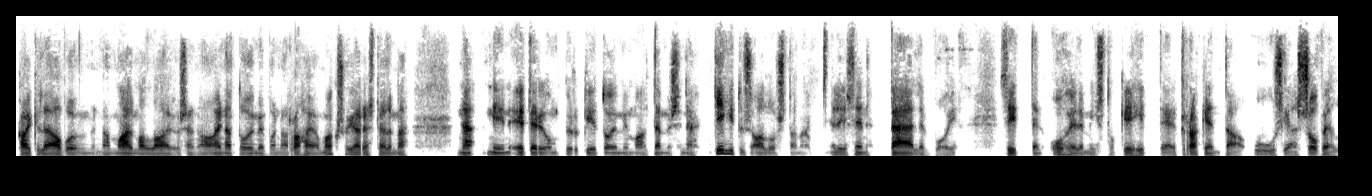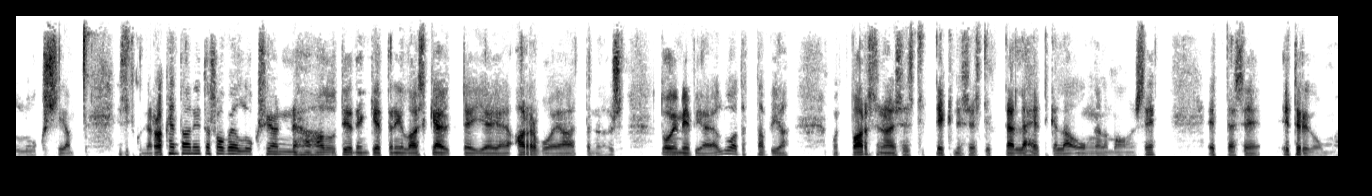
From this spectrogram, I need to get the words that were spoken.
kaikille avoimena maailmanlaajuisena aina toimivana raha- ja maksujärjestelmä, niin Ethereum pyrkii toimimaan tämmöisenä kehitysalustana, eli sen päälle voi sitten ohjelmistokehittäjät rakentaa uusia sovelluksia. Ja sitten kun ne rakentaa niitä sovelluksia, niin nehän haluaa tietenkin, että niillä olisi käyttäjiä ja arvoja, että ne olisi toimivia ja luotettavia, mutta varsinaisesti teknisesti tällä hetkellä ongelma on se, että se Ethereum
